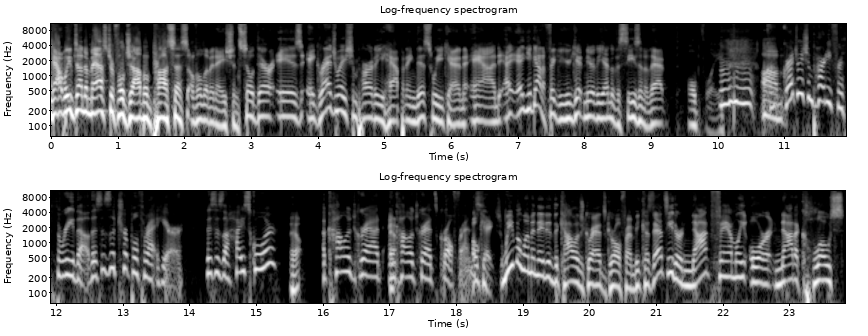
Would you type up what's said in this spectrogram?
Now we've done a masterful job of process of elimination. So there is a graduation party happening this weekend, and, and you got to figure you're getting near the end of the season of that. Hopefully, mm-hmm. Um, Graduation party for three, though. This is a triple threat here. This is a high schooler, yeah. a college grad, and college grad's girlfriend. Okay, so we've eliminated the college grad's girlfriend because that's either not family or not a close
